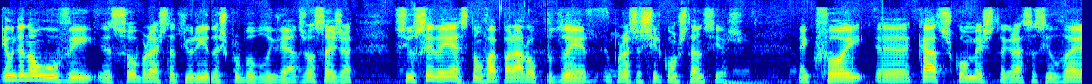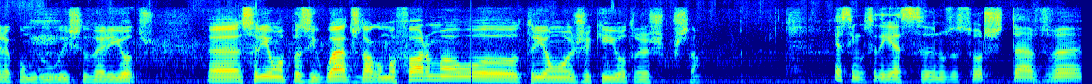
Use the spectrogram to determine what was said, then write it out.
eu ainda não ouvi sobre esta teoria das probabilidades, ou seja, se o CDS não vai parar ao poder por estas circunstâncias em que foi, uh, casos como este da Graça Silveira, como do Luís Silveira e outros, uh, seriam apaziguados de alguma forma ou teriam hoje aqui outra expressão? É assim, o CDS nos Açores estava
